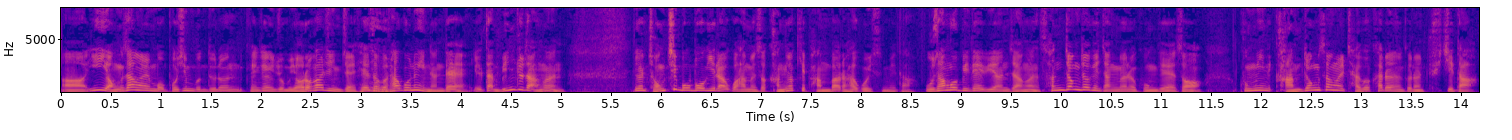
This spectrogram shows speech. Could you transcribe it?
어, 이 영상을 뭐 보신 분들은 굉장히 좀 여러 가지 이제 해석을 하고는 있는데 일단 민주당은 이건 정치 보복이라고 하면서 강력히 반발을 하고 있습니다. 우상호 비대위원장은 선정적인 장면을 공개해서 국민 감정성을 자극하려는 그런 취지다.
